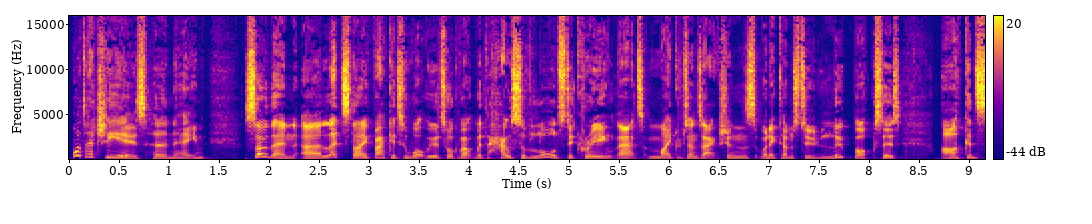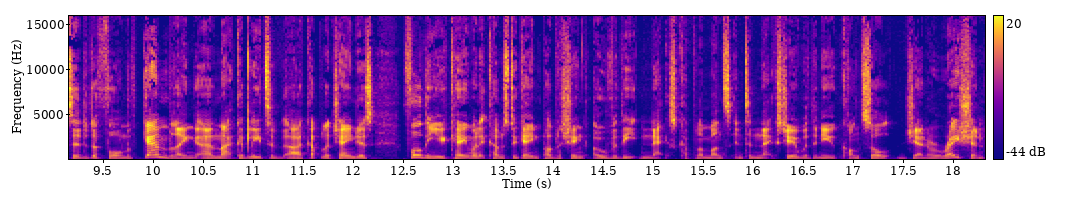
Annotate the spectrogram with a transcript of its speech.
what actually is her name. So then, uh, let's dive back into what we were talking about with the House of Lords decreeing that microtransactions, when it comes to loot boxes, are considered a form of gambling, and that could lead to a couple of changes for the UK when it comes to game publishing over the next couple of months into next year with the new console generation.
